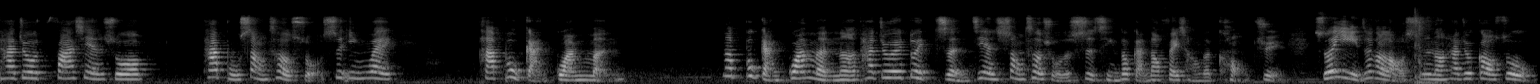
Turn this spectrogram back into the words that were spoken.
他就发现说，他不上厕所是因为他不敢关门。那不敢关门呢，他就会对整件上厕所的事情都感到非常的恐惧。所以这个老师呢，他就告诉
